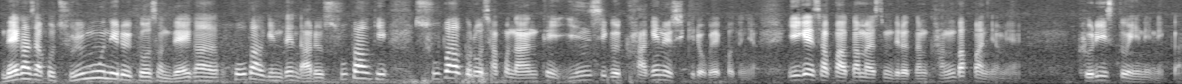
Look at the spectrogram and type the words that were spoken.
내가 자꾸 줄무늬를 그어서 내가 호박인데 나를 수박이 수박으로 자꾸 나한테 인식을 각인을 시키려고 했거든요. 이게 자꾸 아까 말씀드렸던 강박관념이에요. 그리스도인이니까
